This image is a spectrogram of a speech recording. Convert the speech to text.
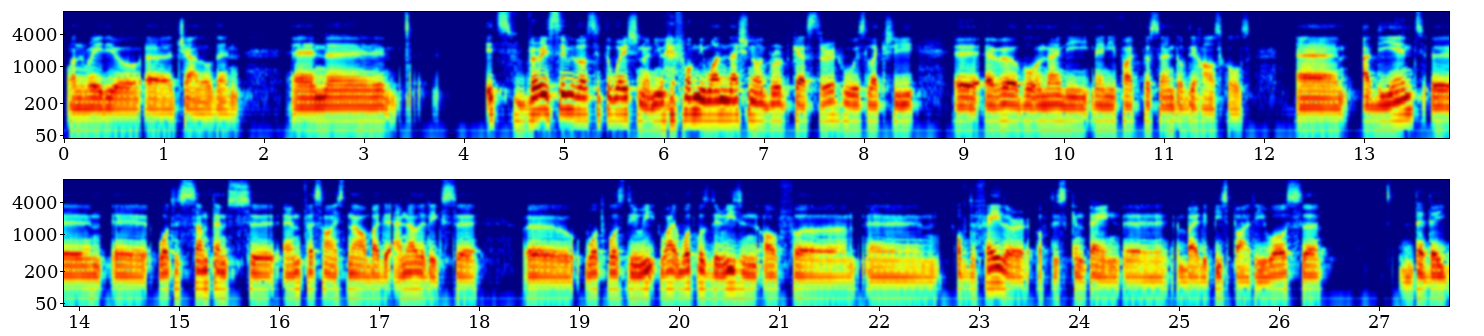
one radio channel then and it's very similar situation when you have only one national broadcaster who is actually uh, available in 90, 95% of the households. Um, at the end, um, uh, what is sometimes uh, emphasized now by the analytics, what was the re- why, what was the reason of um, of the failure of this campaign by the PiS Party was that they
